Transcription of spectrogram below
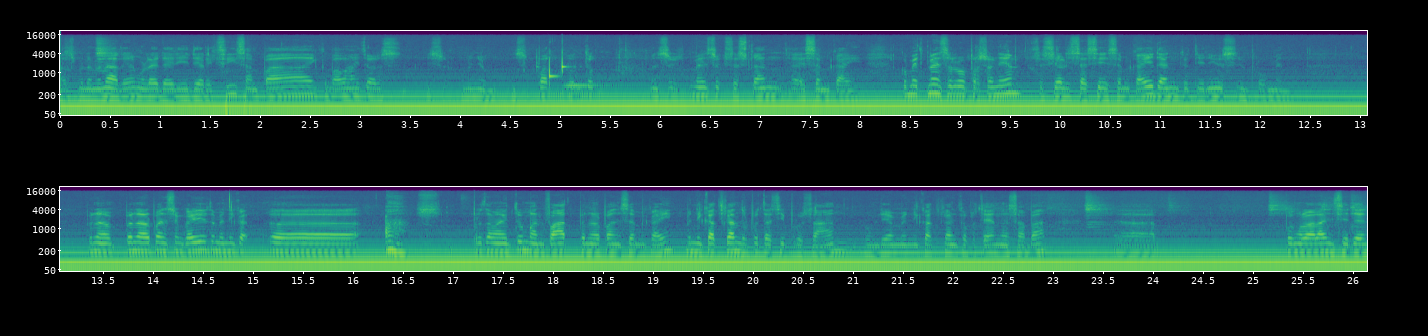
harus benar-benar ya mulai dari direksi sampai ke bawah itu harus mensupport untuk mensukseskan uh, eh, SMKI. Komitmen seluruh personil, sosialisasi SMKI dan continuous improvement. Penerapan SMKI itu meningkat uh, pertama itu manfaat penerapan SMKI meningkatkan reputasi perusahaan, kemudian meningkatkan kepercayaan nasabah pengelolaan insiden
